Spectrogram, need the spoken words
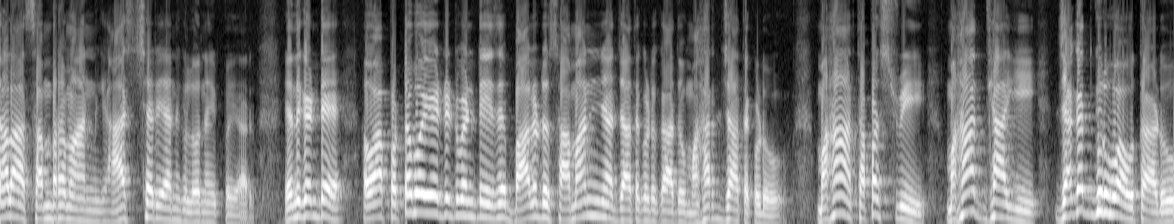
చాలా సంభ్రమానికి ఆశ్చర్యానికి లోనైపోయారు. ఎందుకంటే ఆ పుట్టబోయేటటువంటి బాలుడు సామాన్య జాతకుడు కాదు మహర్జాతకుడు. మహా తపస్వి మహాధ్యాయి జగద్గురువు అవుతాడు.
